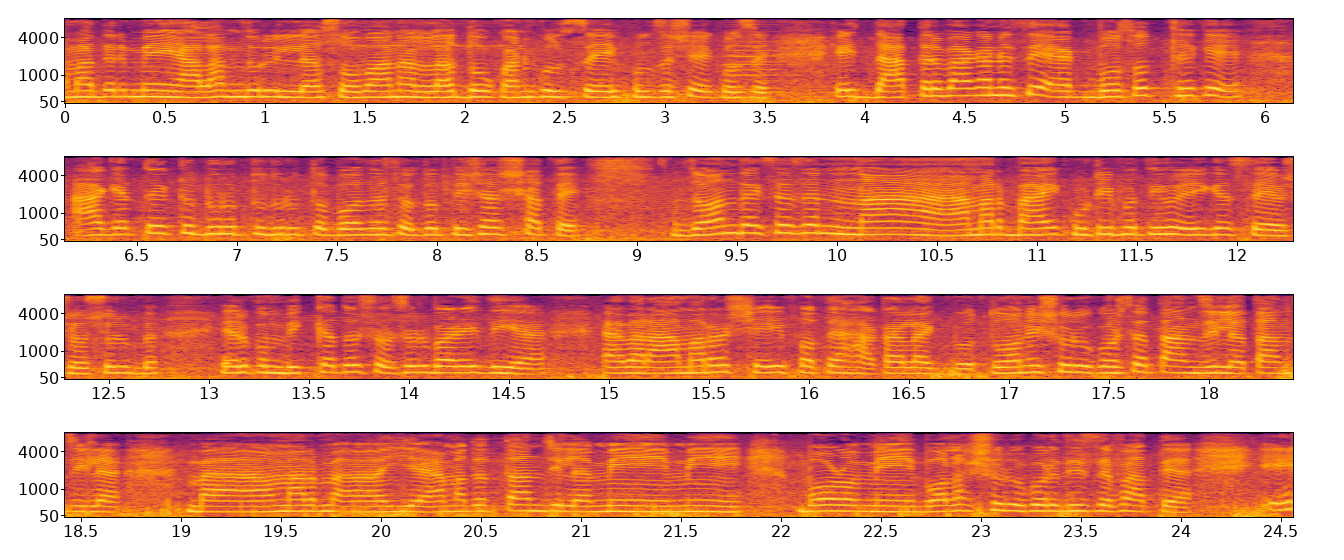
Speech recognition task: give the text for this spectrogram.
আমাদের মেয়ে, আলহামদুলিল্লাহ সোবান আল্লাহ দোকান খুলছে, এই খুলছে সে খুলছে। এই দাঁতের বাগান হয়েছে এক বছর থেকে, আগে তো একটু দূরত্ব দূরত্ব, বজায় চলতো তিশার সাথে। যখন দেখছে যে, না, আমার ভাই কুটিপতি হয়ে গেছে, শ্বশুর, এরকম বিখ্যাত শ্বশুর বাড়ি দিয়া। এবার আমারও সেই পথে হাঁটা লাগবে। তো অনেক শুরু করছে তানজিলা তানজিলা। বা আমার ইয়ে আমাদের তানজিলা মেয়ে মেয়ে, বড় মেয়ে, বলা শুরু করে দিছে ফাতেহা। এই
